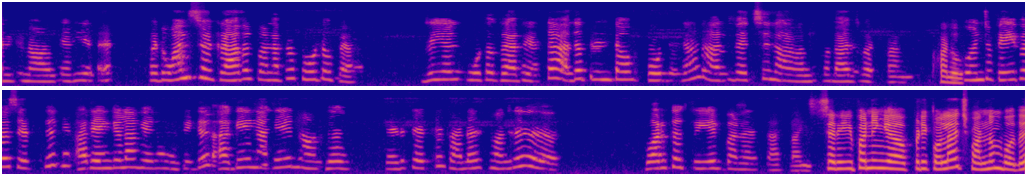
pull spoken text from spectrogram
எனக்கு நான் தெரியல. பட் ஒன்ஸ் நான் டிராவல் பண்ணப்போ போட்டோகிராஃபி ரியல் போட்டோகிராஃபி எடுத்து அதை பிரிண்ட் அவுட் போட்டு தான் அது வச்சு நான் வந்து கொலாஜ் ஒர்க் பண்ணேன். கொஞ்சம் பேப்பர்ஸ் எடுத்து அது எங்கெல்லாம் வேணும் ஊத்திட்டு அகைன் அகைன் நான் வந்து எடுத்து எடுத்து கலர்ஸ் வந்து ஒர்க்கை கிரியேட் பண்ண ஸ்டார்ட் பண்ணி. சரி இப்ப நீங்க அப்படி கொலாஜ் பண்ணும்போது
